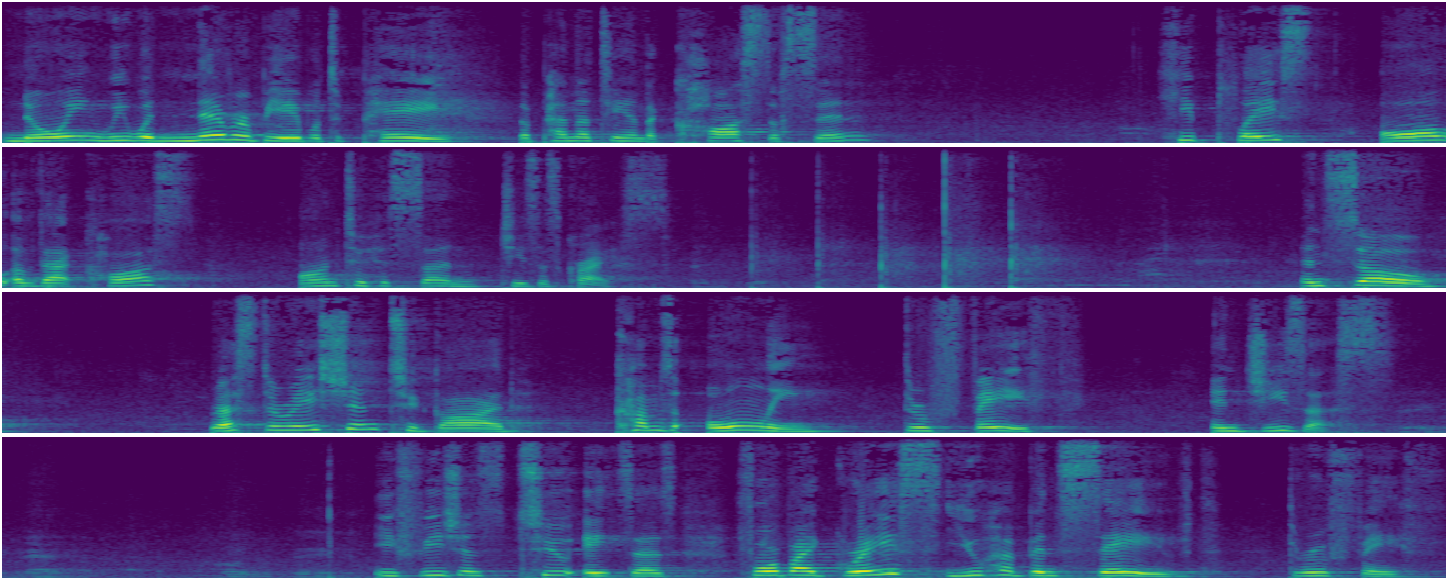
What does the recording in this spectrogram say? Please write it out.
knowing we would never be able to pay the penalty and the cost of sin, he placed all of that cost onto his son, Jesus Christ. And so, restoration to God comes only through faith in Jesus. Ephesians 2 8 says, For by grace you have been saved through faith.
